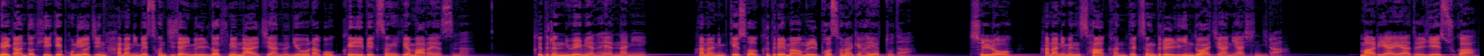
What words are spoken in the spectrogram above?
내가 너희에게 보내어진 하나님의 선지자임을 너희는 알지 않느뇨라고 그의 백성에게 말하였으나 그들은 외면하였나니 하나님께서 그들의 마음을 벗어나게 하였도다. 실로 하나님은 사악한 백성들을 인도하지 아니하시니라. 마리아의 아들 예수가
